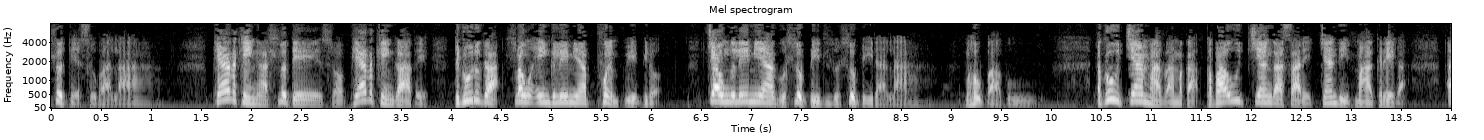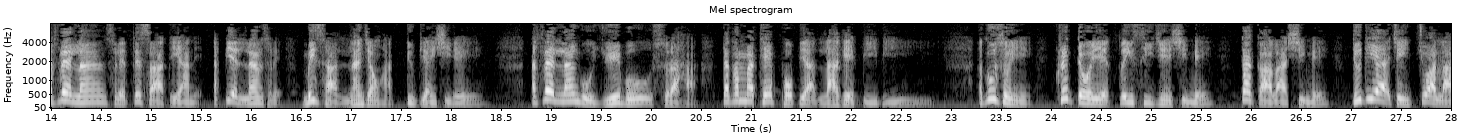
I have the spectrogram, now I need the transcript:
လွတ်တယ်ဆိုပါလားဖျားသခင်ကလွတ်တယ်ဆိုတော့ဖျားသခင်ကပဲတကူးတကလှောင်အိမ်ကလေးများဖွင့်ပေးပြီးတော့ ကြောင်ကလေးများကိုလွတ်ပေးတယ်လို့လွတ်ပေးတာလားမဟုတ်ပါဘူးအခုကျမ်းမှာသာမကကဘာဦးကျမ်းကစတဲ့ကျမ်းဒီမှာကလေးကအသက်လန်းဆိုတဲ့သစ္စာတရားနဲ့အပြက်လန်းဆိုတဲ့မိစ္ဆာလမ်းကြောင်းဟာတူပြိုင်ရှိတယ်အသက်လန်းကိုရွေးဖို့ဆိုတာဟာတသမတ်သေးဖော်ပြလာခဲ့ပြီးပြီအခုဆိုရင်ခရစ်တော်ရဲ့သိသိချင်းရှိမယ်တတ်ကာလရှိမယ်ဒုတိယအကြိမ်ကြွလာ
